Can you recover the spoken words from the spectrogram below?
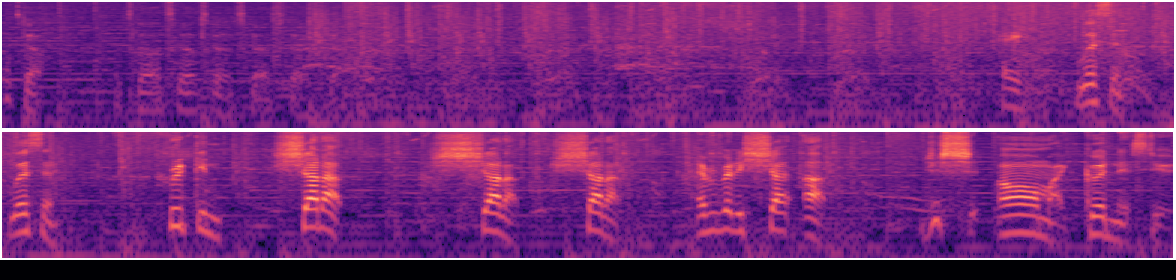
Let's go. Let's go. Let's go. Let's go. Let's go. Let's go. Let's go. Hey, listen, listen. Freaking shut up. Shut up. Shut up. Everybody shut up. Just sh Oh my goodness, dude.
